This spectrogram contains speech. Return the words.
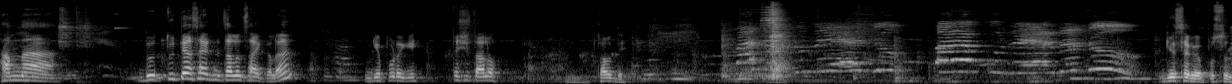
थांब ना. दू तू त्या साईडने चालव सायकल हां? घे पुढं घे. तशी चालव. चालू दे. घे सगळं पुसून.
